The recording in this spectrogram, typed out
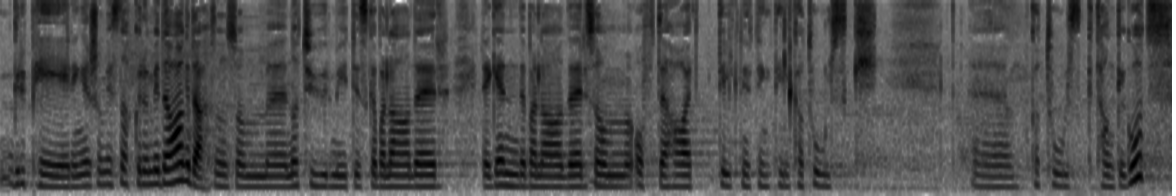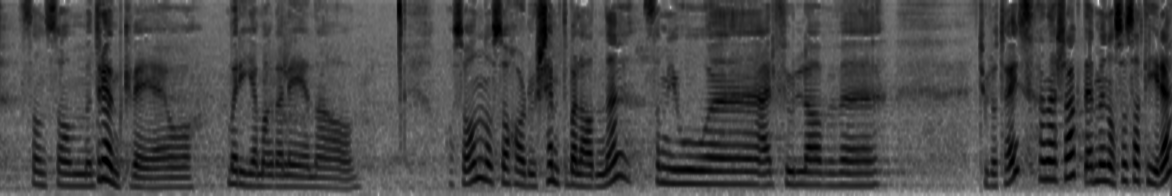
grupperinger som vi snakker om i dag, da. Sånn som eh, naturmytiske ballader, legendeballader som ofte har tilknytning til katolsk, eh, katolsk tankegods. Sånn som 'Drømkveet' og Maria Magdalena og og sånn. Og så har du skjemteballadene, som jo eh, er full av eh, tull og tøys, har sagt, men også satire.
